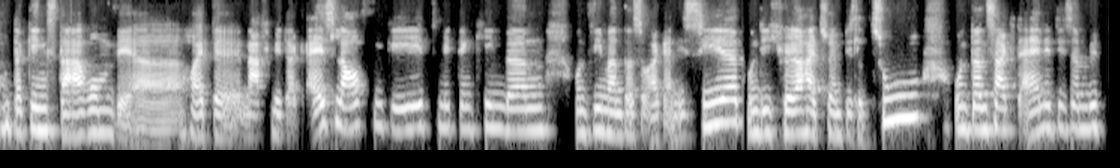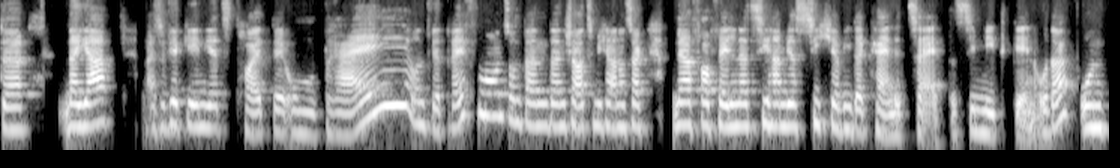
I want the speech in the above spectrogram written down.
Und da ging es darum, wer heute Nachmittag Eislaufen geht mit den Kindern und wie man das organisiert. Und ich höre halt so ein bisschen zu. Und dann sagt eine dieser Mütter, na ja, also wir gehen jetzt heute um drei und wir treffen uns und dann, dann schaut sie mich an und sagt, na, Frau Fellner, Sie haben ja sicher wieder keine Zeit, dass Sie mitgehen, oder? Und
